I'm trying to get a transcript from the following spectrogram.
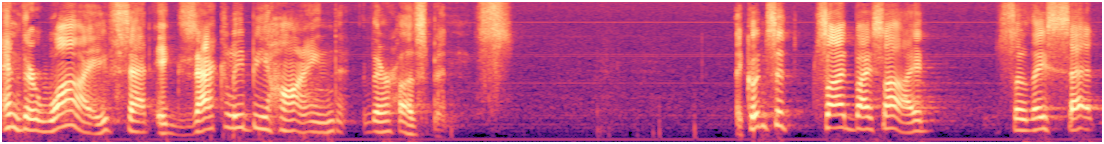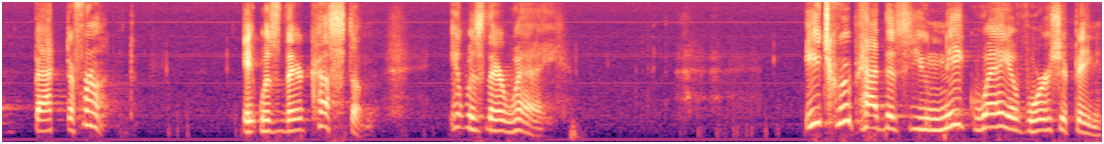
and their wives sat exactly behind their husbands. They couldn't sit side by side, so they sat back to front. It was their custom, it was their way. Each group had this unique way of worshiping.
